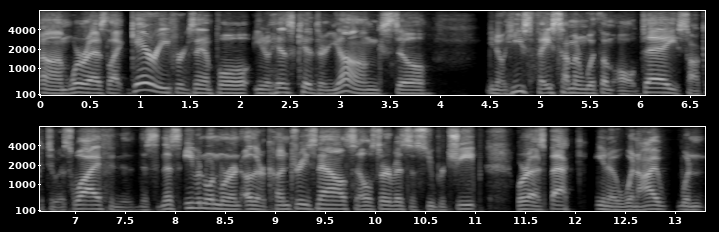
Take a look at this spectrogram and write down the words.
Um whereas like gary for example you know his kids are young still. You know he's facetiming with them all day. He's talking to his wife and this and this. Even when we're in other countries now cell service is super cheap. Whereas back you know when i when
